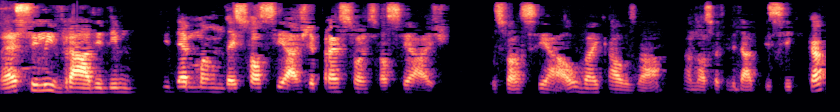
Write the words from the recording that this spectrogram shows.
né, se livrar de, de demandas sociais, de pressões sociais. O social vai causar na nossa atividade psíquica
